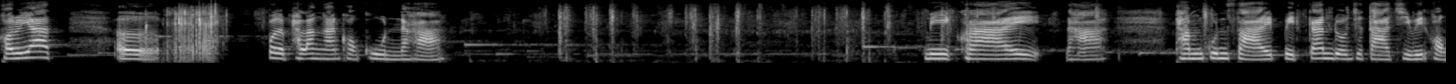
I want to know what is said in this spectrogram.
ขออนุญาตเอ่อเปิดพลังงานของคุณนะคะ มีใครนะคะทำคุณสายปิดกั้นดวงชะตาชีวิตของ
